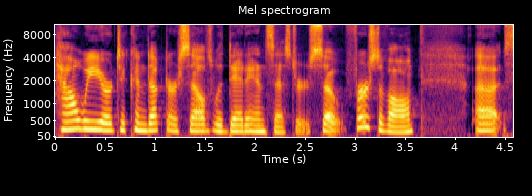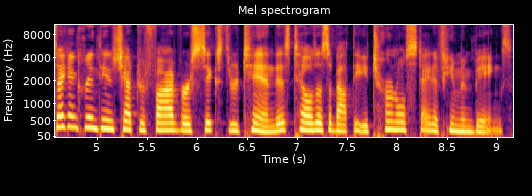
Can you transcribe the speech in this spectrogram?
how we are to conduct ourselves with dead ancestors. So, first of all, uh, 2 Corinthians chapter 5 verse 6 through 10 this tells us about the eternal state of human beings.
